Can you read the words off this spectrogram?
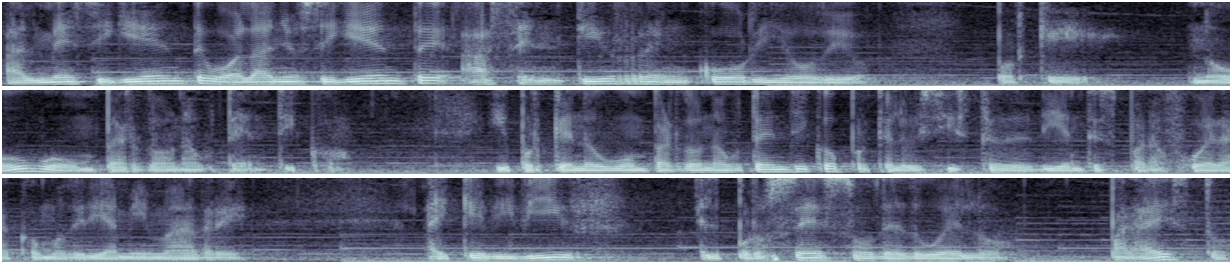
al mes siguiente o al año siguiente a sentir rencor y odio, porque no hubo un perdón auténtico. ¿Y por qué no hubo un perdón auténtico? Porque lo hiciste de dientes para afuera, como diría mi madre. Hay que vivir el proceso de duelo. Para esto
